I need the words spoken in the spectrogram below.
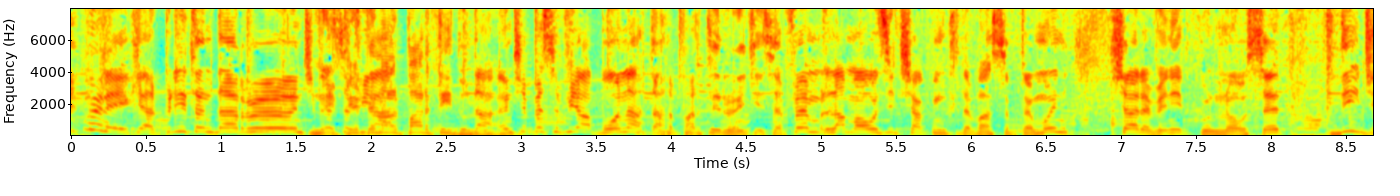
Nu ne e chiar prieten, dar uh, începe Nu e să prieten fie... al partidului. Da, începe să fie abonat al partidului Kiss FM. L-am auzit și acum câteva săptămâni și a revenit cu un nou set. DJ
